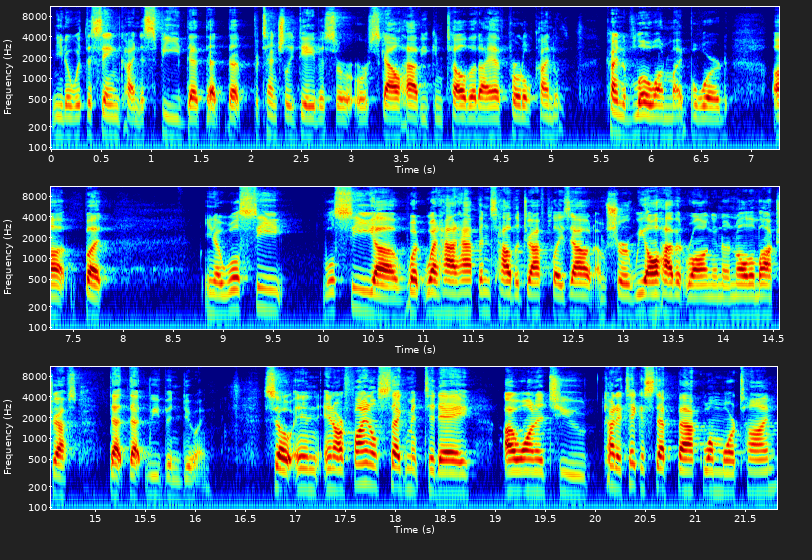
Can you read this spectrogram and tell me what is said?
you know with the same kind of speed that that, that potentially Davis or, or Skal have. You can tell that I have Poeltl kind of kind of low on my board. Uh, but you know, we'll see. We'll see uh, what what happens, how the draft plays out. I'm sure we all have it wrong in, in all the mock drafts that that we've been doing. So in in our final segment today, I wanted to kind of take a step back one more time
